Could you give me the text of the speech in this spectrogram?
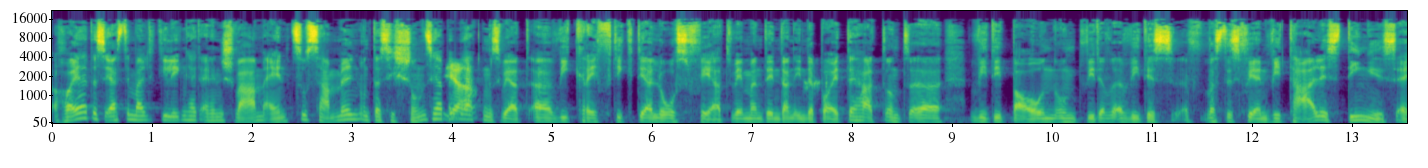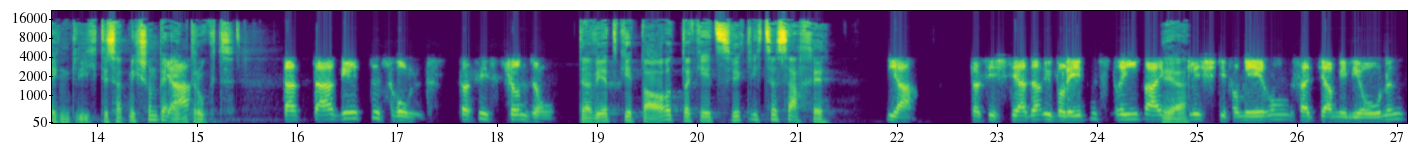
heuer das erste Mal die Gelegenheit, einen Schwarm einzusammeln und das ist schon sehr Ja. bemerkenswert, äh, wie kräftig der losfährt, wenn man den dann in der Beute hat und äh, wie die bauen und wie, wie das, was das für ein vitales Ding ist eigentlich. Das hat mich schon Ja. beeindruckt. Da, da geht es rund. Das ist schon so. Da wird gebaut, da geht's wirklich zur Sache. Ja, das ist ja der Überlebenstrieb eigentlich, die Vermehrung seit Jahrmillionen.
